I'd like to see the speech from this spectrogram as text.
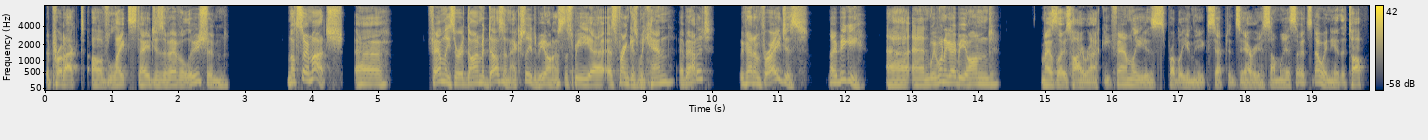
the product of late stages of evolution, not so much. Uh, families are a dime a dozen, actually, to be honest. Let's be uh, as frank as we can about it. We've had them for ages, no biggie. Uh, and we want to go beyond Maslow's hierarchy. Family is probably in the acceptance area somewhere, so it's nowhere near the top.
